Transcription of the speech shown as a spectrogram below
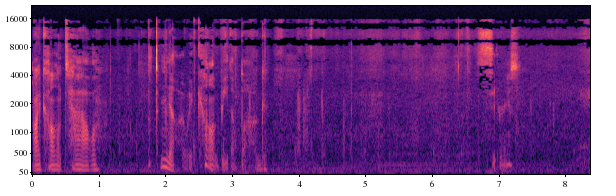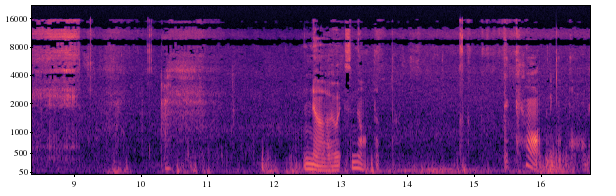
I can't tell. No, it can't be the bug. Serious? No, it's not the bug. It can't be the bug.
